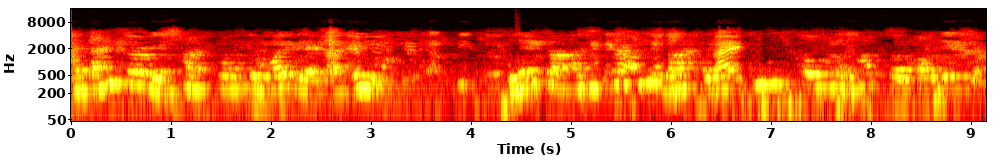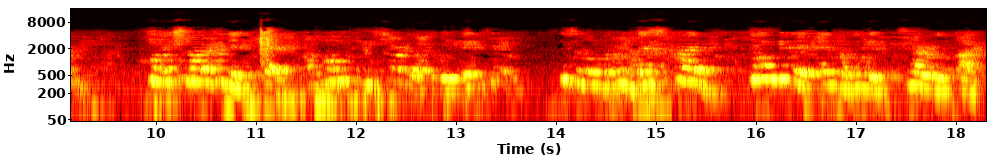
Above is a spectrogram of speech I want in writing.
and Danny Service transported the boy there that day. Later, as he traveled back to the of the hospital foundation, he was started his death and how he served us with his him. This is best friend. So how did they end up in this terrible fight?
